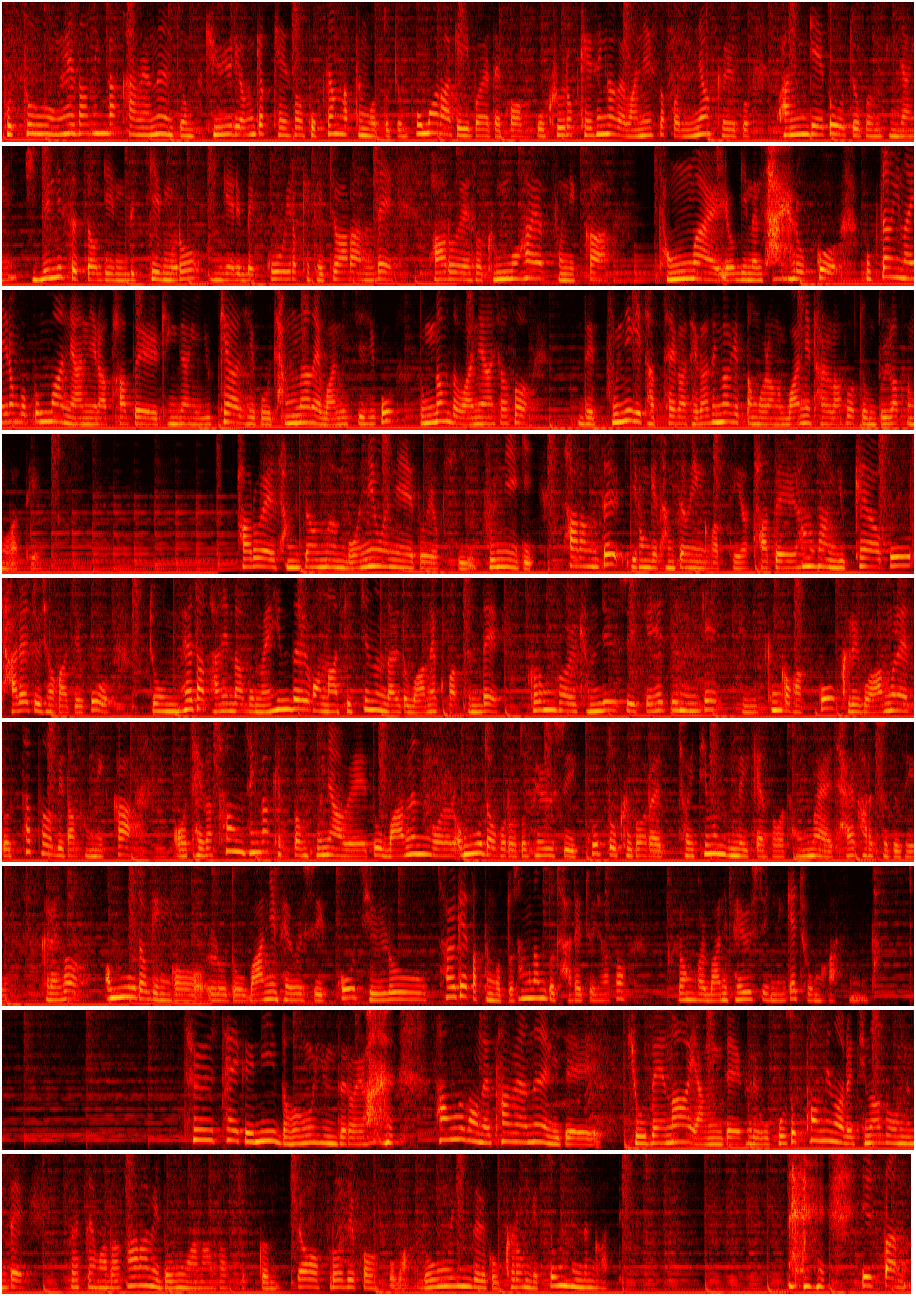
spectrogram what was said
보통 회사 생각하면은 좀 규율이 엄격해서 복장 같은 것도 좀 포멀하게 입어야 될 것 같고 그렇게 생각을 많이 했었거든요. 그리고 관계도 조금 굉장히 비즈니스적인 느낌으로 관계를 맺고 이렇게 될 줄 알았는데 바로에서 근무하여 보니까 정말 여기는 자유롭고 복장이나 이런 것뿐만이 아니라 다들 굉장히 유쾌하시고 장난을 많이 치시고 농담도 많이 하셔서 근데 분위기 자체가 제가 생각했던 거랑 많이 달라서 좀 놀랐던 것 같아요. 바로의 장점은 뭐니 뭐니 해도 역시 분위기, 사람들 이런 게 장점인 것 같아요. 다들 항상 유쾌하고 잘해주셔가지고 좀 회사 다니다 보면 힘들거나 지치는 날도 많을 것 같은데 그런 걸 견딜 수 있게 해주는 게 제일 큰 것 같고 그리고 아무래도 스타트업이다 보니까 어 제가 처음 생각했던 분야 외에도 많은 거를 업무적으로도 배울 수 있고 또 그거를 저희 팀원분들께서 정말 잘 가르쳐 주세요. 그래서 업무적인 걸로도 많이 배울 수 있고 진로 설계 같은 것도 상담도 잘해주셔서 그런 걸 많이 배울 수 있는 게 좋은 것 같습니다. 출퇴근이 너무 힘들어요. 3호선을 타면 은 이제 교대나 양재 그리고 고속터미널을 지나서 오는데 그럴 때마다 사람이 너무 많아서 조금 뼈가 부러질 것 같고 막 너무 힘들고 그런 게 좀 힘든 것 같아요. 일단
